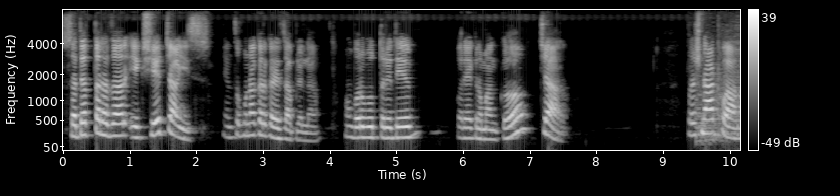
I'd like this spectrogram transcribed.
सत्याहत्तर हजार एकशे चाळीस. यांचं गुणाकार करायचा आपल्याला. मग बरोबर उत्तर येते पर्याय क्रमांक चार. प्रश्न आठवा.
